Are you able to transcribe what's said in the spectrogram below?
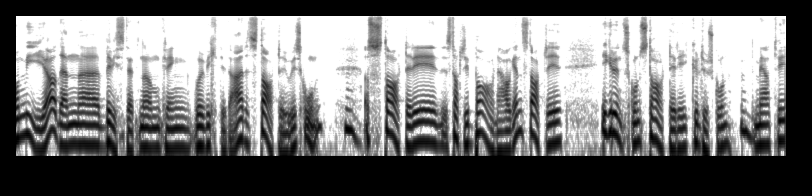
Og mye av den eh, bevisstheten omkring hvor viktig det er, starter jo i skolen. Mm. Altså starter i, starter i barnehagen, starter i, i grunnskolen, starter i kulturskolen. Mm. Med at vi,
